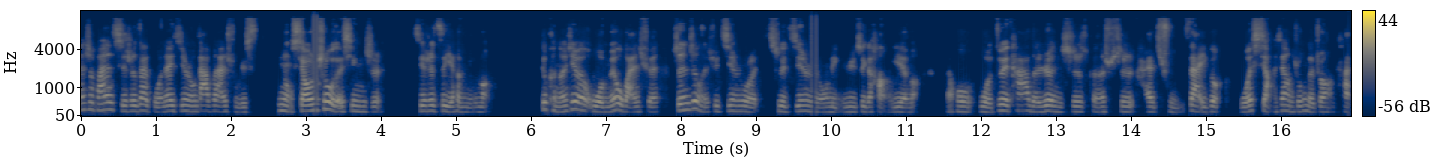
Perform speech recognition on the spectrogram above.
但是发现其实在国内金融大部分还属于那种销售的性质，其实自己也很迷茫。就可能因为我没有完全真正的去进入了这个金融领域这个行业嘛，然后我对它的认知可能是还处在一个我想象中的状态，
